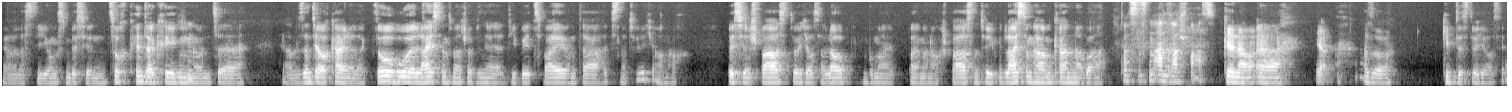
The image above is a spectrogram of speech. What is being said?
ja, dass die Jungs ein bisschen Zug hinterkriegen und äh, ja, wir sind ja auch keine so hohe Leistungsmannschaft, wir sind ja die B2 und da ist natürlich auch noch bisschen Spaß durchaus erlaubt, wobei man auch Spaß natürlich mit Leistung haben kann, aber Das ist ein anderer Spaß. genau, äh, ja, also gibt es durchaus, ja.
